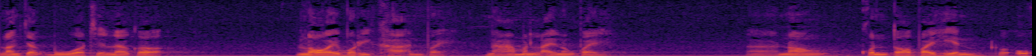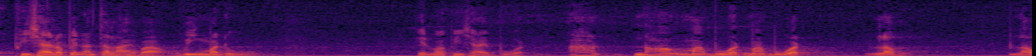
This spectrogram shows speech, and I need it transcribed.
หลังจากบวชเสร็จแล้วก็ลอยบริขารไป น้ำมันไหลลงไปน้องคนต่อไปเห็น ก็โอ้พี่ชายเราเป็นอันตรายเปล่า วิ่งมาดู เห็นว่าพี่ชายบวชอ้าวน้องมาบวชมาบวชเราเรา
